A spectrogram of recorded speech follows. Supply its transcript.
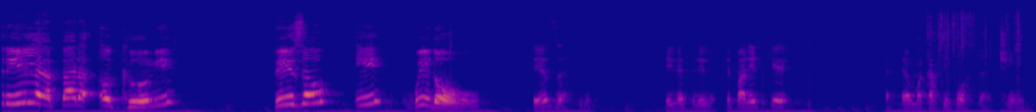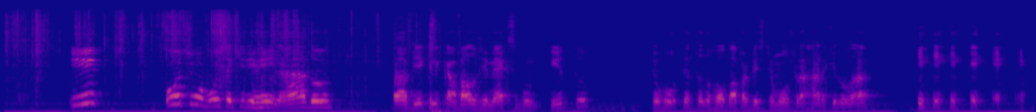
Trilha para Okumi. Drizzle e Widow. Beleza? Trilha, trilha. Separei porque é uma carta importante, hein? E último boost aqui de reinado. Pra ver aquele cavalo VMAX bonito. Eu tentando roubar pra ver se tem uma outra rara aqui do lado.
